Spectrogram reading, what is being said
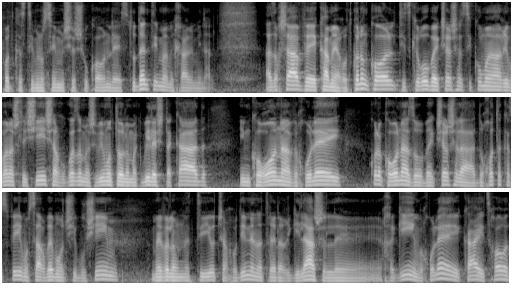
פודקאסטים בנושאים של שוק ההון לסטודנטים מהמכלל למינהל. אז עכשיו אה, כמה הערות. קודם כל, תזכרו בהקשר של סיכום הרבעון השלישי, שאנחנו כל הזמן משווים אותו למקביל אשתקד, עם קורונה וכולי. כל הקורונה הזו, בהקשר של הדוחות הכספיים, עושה הרבה מאוד שיבושים, מעבר לעונתיות שאנחנו יודעים לנטרל, הרגילה של אה, חגים וכולי, קיץ, חורף.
